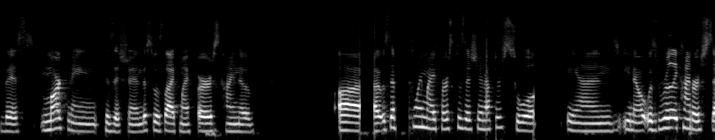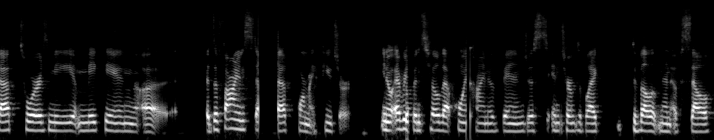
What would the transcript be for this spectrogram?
this marketing position, this was like my first kind of. Uh, it was definitely my first position after school, and you know, it was really kind of first step towards me making a, a defined step for my future. You know, every up until that point, kind of been just in terms of like development of self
